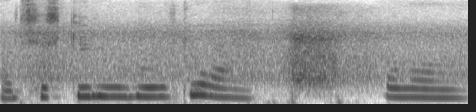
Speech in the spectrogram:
Abi ses geliyor yok ama. Allah Allah.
